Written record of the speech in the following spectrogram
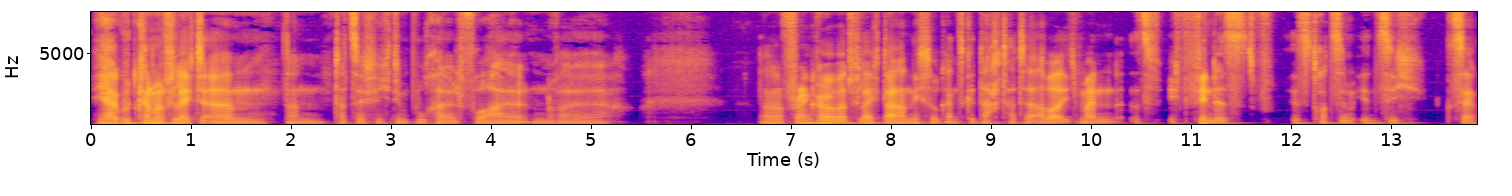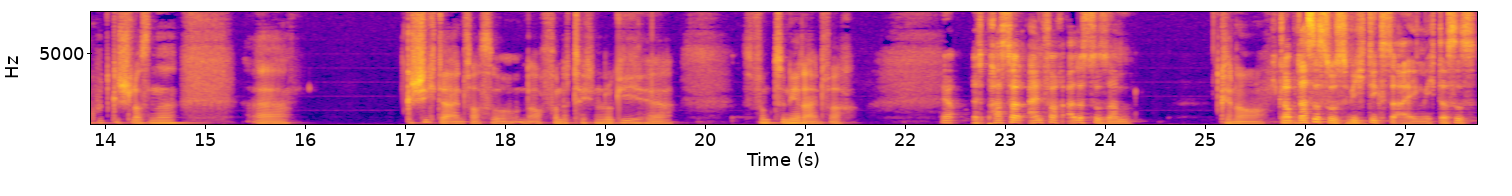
Ja, gut, kann man vielleicht ähm, dann tatsächlich dem Buch halt vorhalten, weil äh, Frank Herbert vielleicht daran nicht so ganz gedacht hatte. Aber ich meine, ich finde, es ist trotzdem in sich sehr gut geschlossene äh, Geschichte einfach so und auch von der Technologie her. Es funktioniert einfach. Ja, es passt halt einfach alles zusammen. Genau. Ich glaube, das ist so das Wichtigste eigentlich, dass es,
